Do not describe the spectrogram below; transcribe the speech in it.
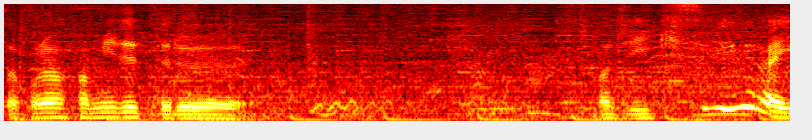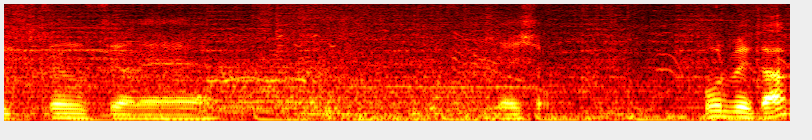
さあ、これははみ出てる。マジ行き過ぎぐらい行くんすよね。よいしょ。ボルベか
